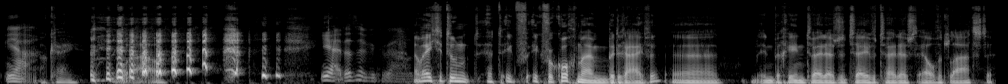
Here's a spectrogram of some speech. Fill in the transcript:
Ja, Oké. Ja dat heb ik wel. Nou weet je, toen het, ik, ik verkocht mijn bedrijven. eh, in het begin 2007, 2011 het laatste.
